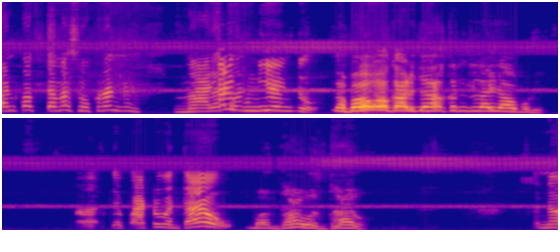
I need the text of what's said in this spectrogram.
અને કોક તમારા છોકરાને મારે તો ભૂંડિયા એમ તો. લે બહુ બગાડી દે આખત લઈ જવું પડ્યું તે પાટો બંધાયો? બંધાયો બંધાયો. અને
